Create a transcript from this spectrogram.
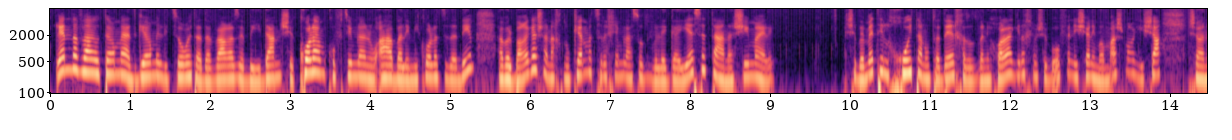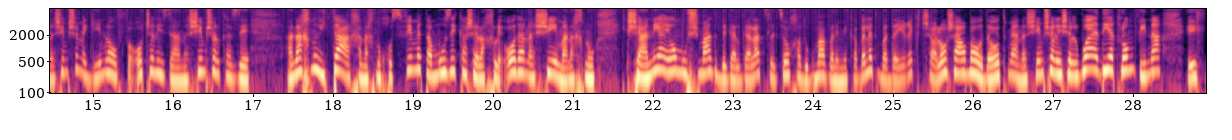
אין דבר יותר מאתגר מליצור את הדבר הזה בעידן שכל היום קופצים לנו אהבלים מכל הצדדים, אבל ברגע שאנחנו כן מצליחים לעשות ולגייס את האנשים האלה שבאמת ילכו איתנו את הדרך הזאת, ואני יכולה להגיד לכם שבאופן אישי אני ממש מרגישה שהאנשים שמגיעים להופעות שלי זה אנשים של כזה, אנחנו איתך, אנחנו חושפים את המוזיקה שלך לעוד אנשים, אנחנו, כשאני היום מושמעת בגלגלצ לצורך הדוגמה, ואני מקבלת בדיירקט שלוש-ארבע הודעות מאנשים שלי של וואי עדי, את לא מבינה,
